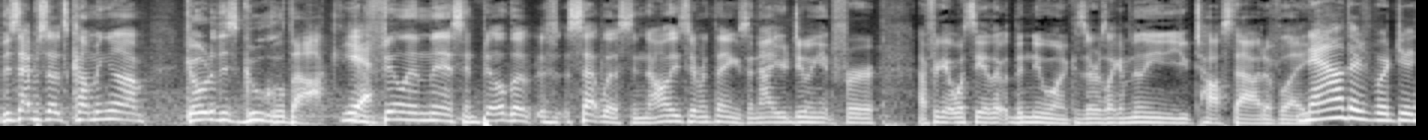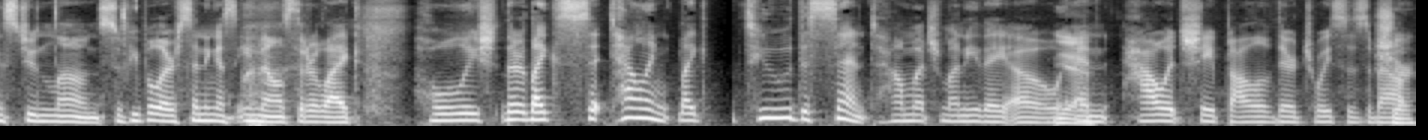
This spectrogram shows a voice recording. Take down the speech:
this episode's coming up. Go to this Google Doc, Yeah. fill in this and build a set list and all these different things. And now you're doing it for I forget what's the other the new one because there was like a million you tossed out of like now there's we're doing student loans, so people are sending us emails that are like, "Holy!" Sh-. They're like telling like to the cent how much money they owe Yeah. and how it shaped all of their choices about Sure.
